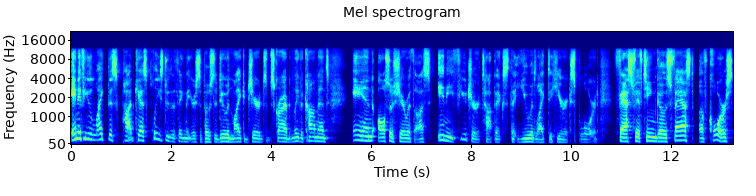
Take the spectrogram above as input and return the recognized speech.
And if you like this podcast, please do the thing that you're supposed to do and like and share and subscribe and leave a comment and also share with us any future topics that you would like to hear explored. Fast 15 goes fast, of course,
